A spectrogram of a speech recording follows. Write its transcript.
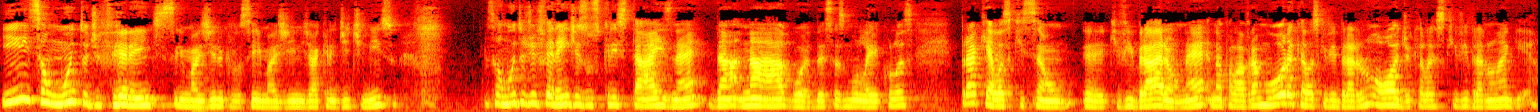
E são muito diferentes, imagino que você imagine, já acredite nisso. São muito diferentes os cristais, né, da, na água dessas moléculas para aquelas que são é, que vibraram, né, na palavra amor, aquelas que vibraram no ódio, aquelas que vibraram na guerra.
